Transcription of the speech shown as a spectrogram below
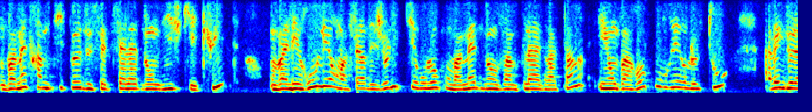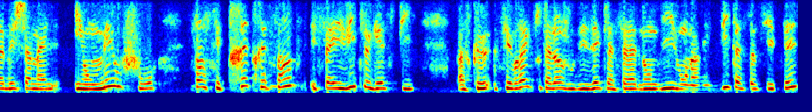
On va mettre un petit peu de cette salade d'endive qui est cuite. On va les rouler, on va faire des jolis petits rouleaux qu'on va mettre dans un plat à gratin et on va recouvrir le tout avec de la béchamel et on met au four. Ça, c'est très très simple et ça évite le gaspillage. Parce que c'est vrai que tout à l'heure, je vous disais que la salade d'endive, on arrive vite à satiété.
